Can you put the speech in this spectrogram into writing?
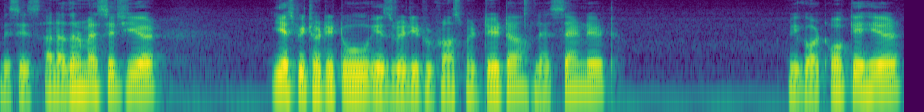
This is another message here. ESP32 is ready to transmit data. Let's send it. We got OK here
